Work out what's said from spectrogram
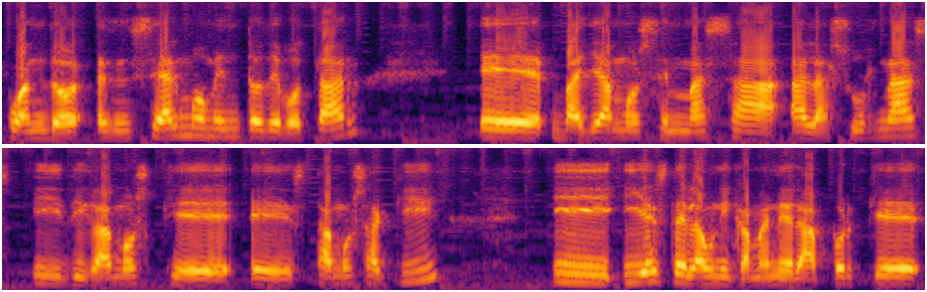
cuando sea el momento de votar, eh, vayamos en masa a las urnas y digamos que eh, estamos aquí y, es de la única manera, porque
